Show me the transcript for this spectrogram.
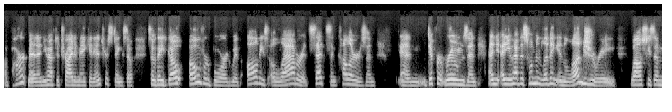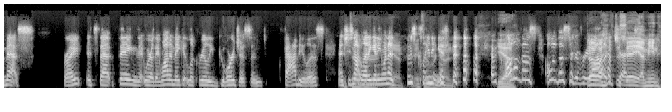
apartment and you have to try to make it interesting so so they go overboard with all these elaborate sets and colors and and different rooms and and, and you have this woman living in luxury while she's a mess right it's that thing that where they want to make it look really gorgeous and fabulous, and It's she's not letting anyone in. yeah, Who's cleaning it? I mean, Yeah. all of those, all of those sort of reality I have to say, I mean,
